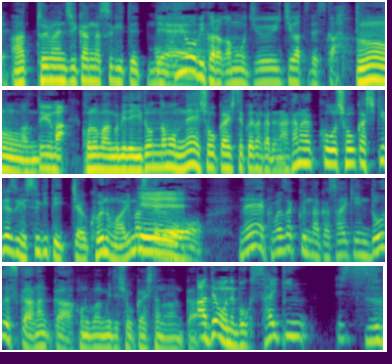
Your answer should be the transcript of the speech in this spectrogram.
えあっという間に時間が過ぎてって。木曜日からがもう11月ですか。うん。あっという間。この番組でいろんなもんね、紹介してくれる中で、なかなかこう、消化しきれずに過ぎていっちゃう、こういうのもありますけど、ねえ熊崎くんなんか最近どうですか？なんか、この番組で紹介したのなんか。あ、でもね、僕最近、すっ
